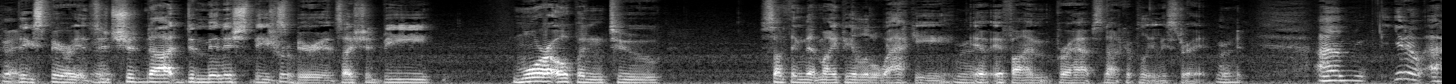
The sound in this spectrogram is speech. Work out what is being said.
Right. the experience. Right. It should not diminish the True. experience. I should be more open to something that might be a little wacky Right. if, if I'm perhaps not completely straight. Right. Um, you know, uh,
